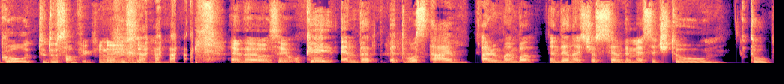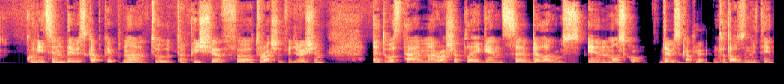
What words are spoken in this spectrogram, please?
go to do something." You know. You and then I will say, "Okay." And that it was time I remember, and then I just send the message to to Kunitsyn, Davis Cup cap, no, to Tarpishchev, uh, to Russian Federation. It was time uh, Russia play against uh, Belarus in Moscow, Davis Cup okay. in 2018.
